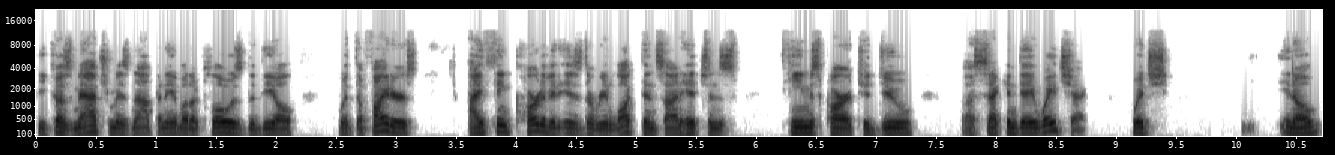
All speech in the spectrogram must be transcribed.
because Matchroom has not been able to close the deal with the fighters. I think part of it is the reluctance on Hitchens' team's part to do a second day weight check, which, you know,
